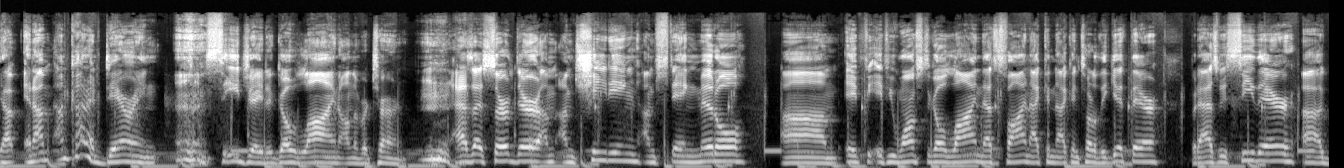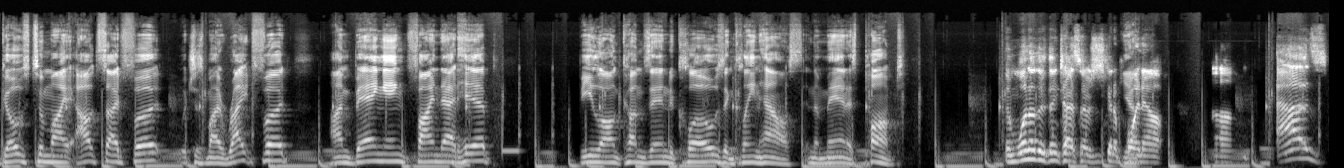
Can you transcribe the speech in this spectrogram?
Yep, and I'm I'm kind of daring CJ to go line on the return. as I serve there, I'm I'm cheating. I'm staying middle. Um, if if he wants to go line, that's fine. I can I can totally get there. But as we see there, uh, goes to my outside foot, which is my right foot. I'm banging, find that hip. B-Long comes in to close and clean house, and the man is pumped. And one other thing, Tyson, I was just going to point yep. out, um, as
